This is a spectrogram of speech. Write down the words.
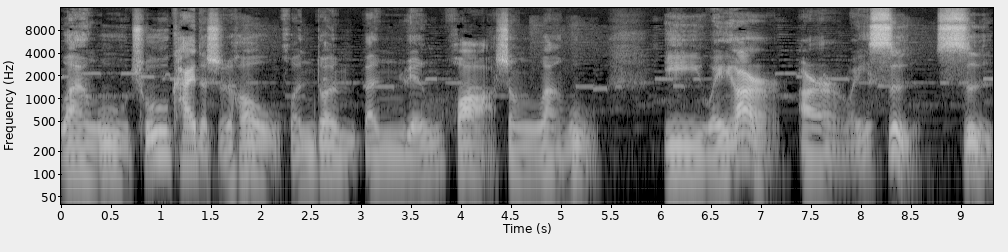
万物初开的时候，混沌本源化生万物，一为二，二为四，四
